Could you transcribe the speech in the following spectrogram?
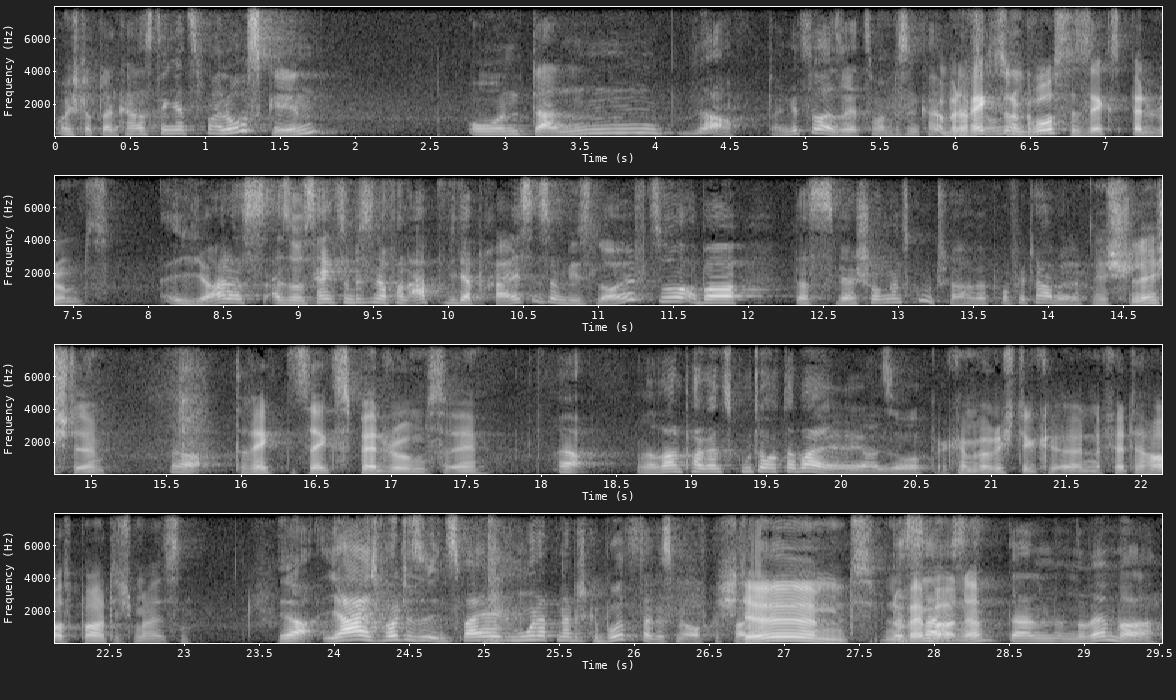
Und ich glaube, dann kann das Ding jetzt mal losgehen. Und dann, ja, dann geht's los. Also jetzt mal ein bisschen Aber direkt so eine große, sechs Bedrooms. Ja, das, also es hängt so ein bisschen davon ab, wie der Preis ist und wie es läuft, so, aber das wäre schon ganz gut, ja, wäre profitabel. Nicht schlecht, ey. Ja, Direkt sechs Bedrooms, ey. ja. Und da waren ein paar ganz gute auch dabei, ey, also. Da können wir richtig äh, eine fette Hausparty schmeißen. Ja, ja, ich wollte so, in zwei Monaten habe ich Geburtstag, ist mir aufgefallen. Stimmt. Das November, heißt, ne? Dann im November,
